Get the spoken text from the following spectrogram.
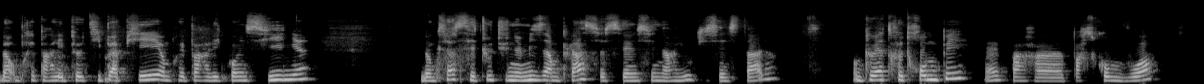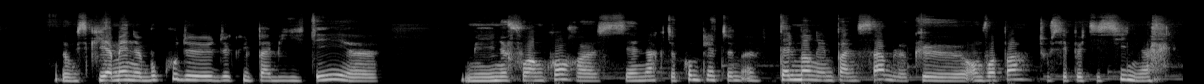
ben, on, prépare les petits papiers, on prépare les consignes. Donc ça, c'est toute une mise en place, c'est un scénario qui s'installe. On peut être trompé hein, par, euh, par ce qu'on voit, donc ce qui amène beaucoup de, culpabilité. Euh, mais une fois encore, c'est un acte complètement tellement impensable que on voit pas tous ces petits signes.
